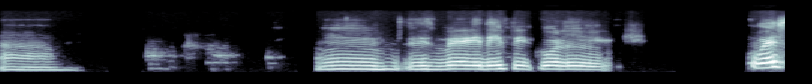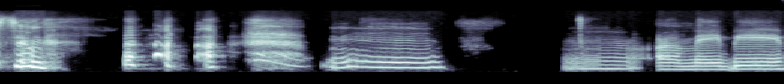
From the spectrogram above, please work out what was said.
Um, mm, it's very difficult question. Mm, mm, uh, maybe,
